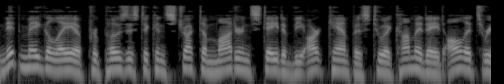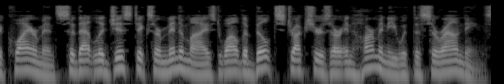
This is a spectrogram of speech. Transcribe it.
NIT Meghalaya proposes to construct a modern state-of-the-art campus to accommodate all its requirements so that logistics are minimized while the built structures are in harmony with the surroundings.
